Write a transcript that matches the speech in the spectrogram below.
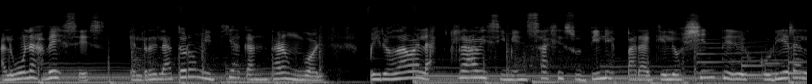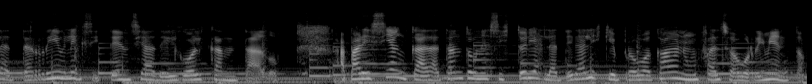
Algunas veces, el relator omitía cantar un gol, pero daba las claves y mensajes sutiles para que el oyente descubriera la terrible existencia del gol cantado. Aparecían cada tanto unas historias laterales que provocaban un falso aburrimiento,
